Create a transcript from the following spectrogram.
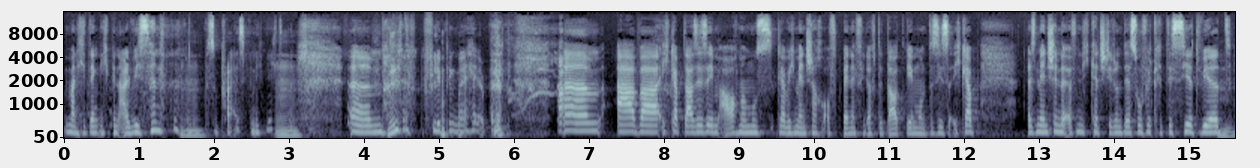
manche denken, ich bin allwissend. Mhm. Surprise bin ich nicht. Mhm. Ähm, nicht? Flipping my hair back. ähm, aber ich glaube, das ist eben auch, man muss, glaube ich, Menschen auch oft Benefit of the Doubt geben. Und das ist, ich glaube, als Mensch in der Öffentlichkeit steht und der so viel kritisiert wird, mhm.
